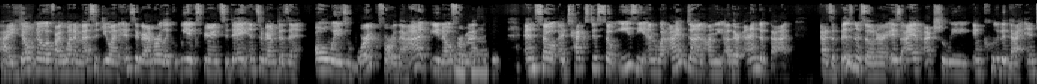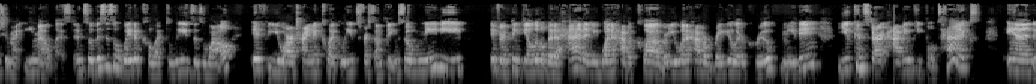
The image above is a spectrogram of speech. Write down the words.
I don't know if I want to message you on Instagram or like we experienced today, Instagram doesn't always work for that, you know, for mm-hmm. messages. And so a text is so easy. And what I've done on the other end of that as a business owner is I have actually included that into my email list. And so this is a way to collect leads as well if you are trying to collect leads for something. So maybe if you're thinking a little bit ahead and you want to have a club or you want to have a regular group meeting, you can start having people text and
